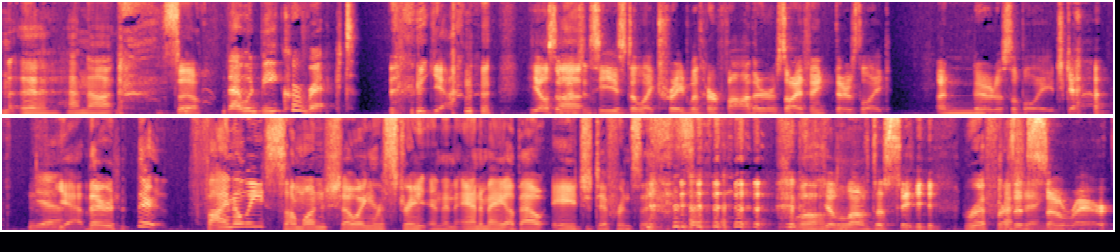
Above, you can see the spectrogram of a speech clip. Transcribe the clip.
n- uh, I'm not." so, That would be correct. yeah, He also mentions he used to like trade with her father, so I think there's like a noticeable age gap. Yeah. yeah. They're they're finally someone showing restraint in an anime about age differences. You'd love to see because Refreshing. it's so rare.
